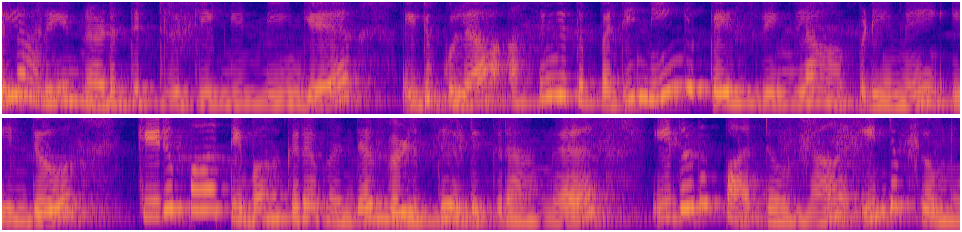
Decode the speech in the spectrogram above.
எல்லாரையும் நடத்திட்டு இருக்கீங்க நீங்கள் இதுக்குள்ள அசிங்கத்தை பற்றி நீங்கள் பேசுகிறீங்களா அப்படின்னு இன்று கிருபா திவாகரை வந்து வெளுத்து எடுக்கிறாங்க. இதோட பார்த்தோம்னா இந்த ப்ரொமோ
